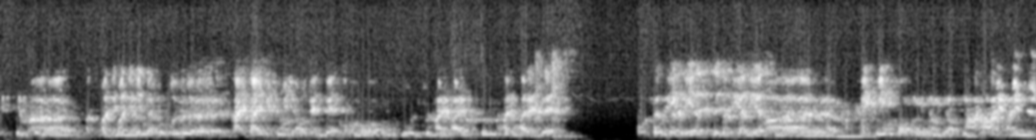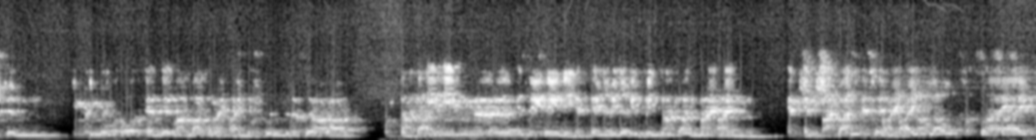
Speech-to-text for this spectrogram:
ist immer, also meine innere Ruhe treibt mich aus dem Bett morgens so zwischen halb fünf und halb sechs. Und das erste ist dann erstmal ähm, Kaffee kochen und auf den Tag einstimmen, E-Mail-Korrespondenz machen, eine Stunde circa. Und dann eben äh, ins Training. Entweder beginnt es dann mit einem entspannten Weitlauf zur Zeit.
